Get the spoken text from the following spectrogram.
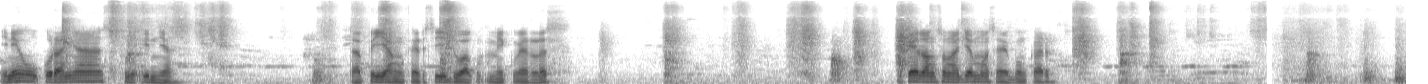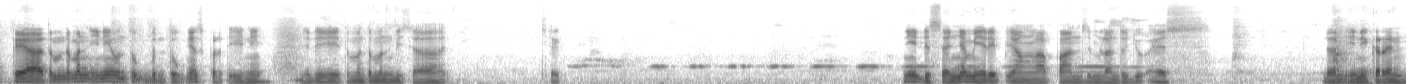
Ini ukurannya 10 in ya. Tapi yang versi 2 mic wireless Oke langsung aja mau saya bongkar. Oke ya teman-teman ini untuk bentuknya seperti ini. Jadi teman-teman bisa cek. Ini desainnya mirip yang 897S dan ini keren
